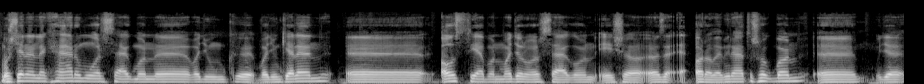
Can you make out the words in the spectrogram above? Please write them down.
Most jelenleg három országban uh, vagyunk, uh, vagyunk jelen, uh, Ausztriában, Magyarországon és a, az Arab Emirátusokban. Uh, ugye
